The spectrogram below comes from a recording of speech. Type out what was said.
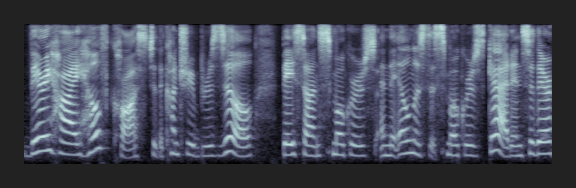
very high health costs to the country of Brazil based on smokers and the illness that smokers get. And so their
